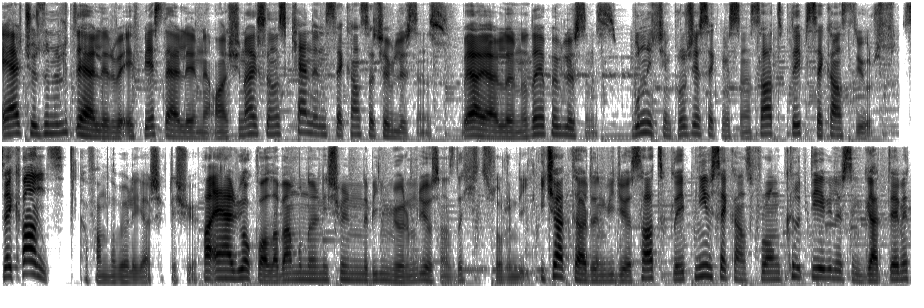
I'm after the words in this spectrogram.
Eğer çözünürlük değerleri ve FPS değerlerine aşinaysanız kendiniz sekans açabilirsiniz. Ve ayarlarını da yapabilirsiniz. Bunun için proje sekmesine sağ tıklayıp sekans diyoruz. Sekans! Kafamda böyle gerçekleşiyor. Ha eğer yok valla ben bunların hiçbirini de bilmiyorum diyorsanız da hiç sorun değil. İçe aktardığın videoya sağ tıklayıp New Sequence from Clip diyebilirsin goddammit.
